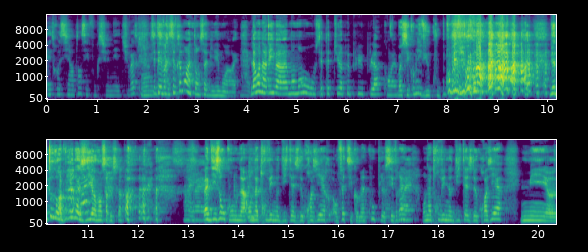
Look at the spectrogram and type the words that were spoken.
être aussi intense et fonctionner. Tu vois ce que je veux C'était dire? vrai, c'est vraiment intense, Sabine et moi. Ouais. Ouais. Là, on arrive à un moment où c'est peut-être un peu plus plat quand même. Bah, c'est comme les vieux couples. Combien de Bientôt, on n'aura plus rien à se dire. Non, ça risque pas. Ouais. Bah, disons qu'on a, on a trouvé notre vitesse de croisière. En fait, c'est comme un couple, c'est vrai. Ouais. On a trouvé notre vitesse de croisière, mais euh,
